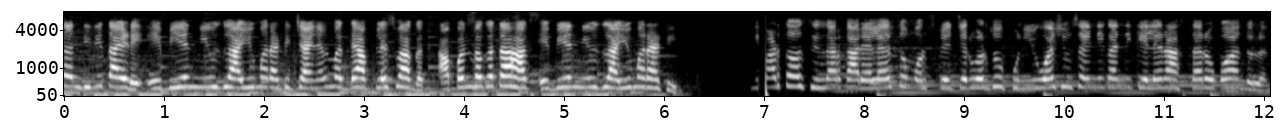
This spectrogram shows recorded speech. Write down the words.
Nandini Tayade ABN news live Marathi चॅनलमध्ये आपले स्वागत. आपण बघत आहात ABN news live Marathi. Niphad तहसीलदार कार्यालयासमोर स्ट्रेचरवर झोपून युवा शिवसैनिकांनी केले रास्ता रोको आंदोलन.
